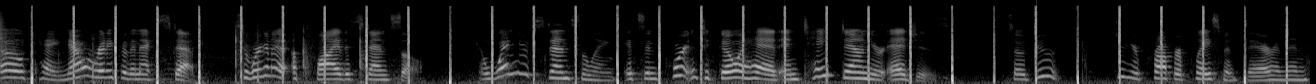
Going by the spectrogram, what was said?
Okay, now we're ready for the next step. So we're going to apply the stencil. And when you're stenciling, it's important to go ahead and tape down your edges. So do, do your proper placement there and then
